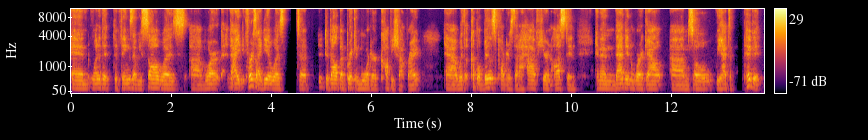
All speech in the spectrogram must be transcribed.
And one of the, the things that we saw was uh, the idea, first idea was to develop a brick and mortar coffee shop, right? Uh, with a couple of business partners that I have here in Austin. And then that didn't work out. Um, so we had to pivot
